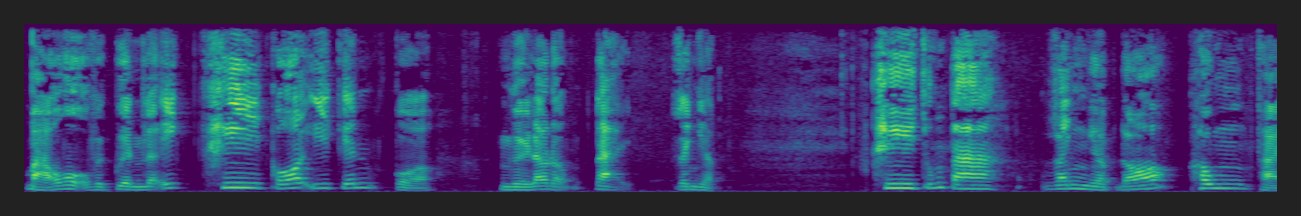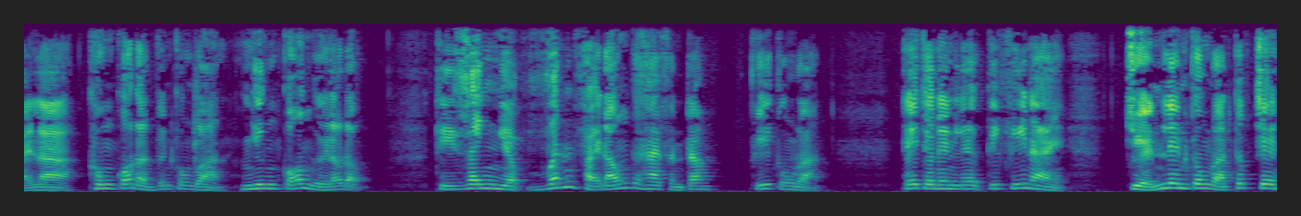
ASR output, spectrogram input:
bảo hộ về quyền lợi ích khi có ý kiến của người lao động tại doanh nghiệp. Khi chúng ta doanh nghiệp đó không phải là không có đoàn viên công đoàn nhưng có người lao động thì doanh nghiệp vẫn phải đóng cái 2% phí công đoàn. Thế cho nên là cái phí này chuyển lên công đoàn cấp trên.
